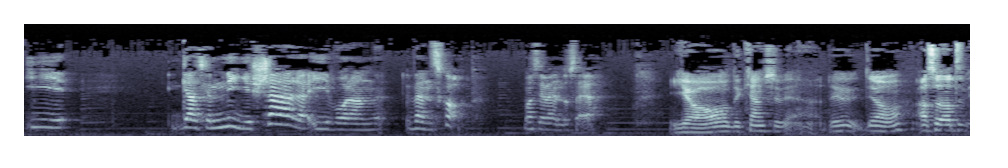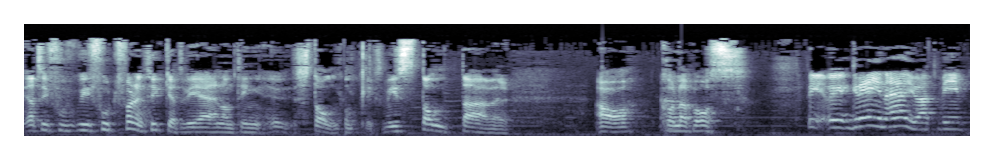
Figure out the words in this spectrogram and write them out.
i, ganska nykära i våran vänskap. Måste jag ändå säga. Ja, det kanske vi är. Det, ja, alltså att, att vi, for, vi fortfarande tycker att vi är någonting eh, stolt. Liksom. Vi är stolta över... Ja, kolla på oss. För, eh, grejen är ju att vi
